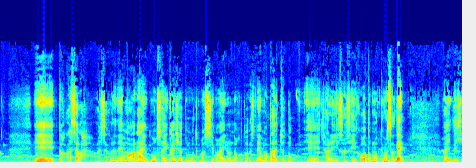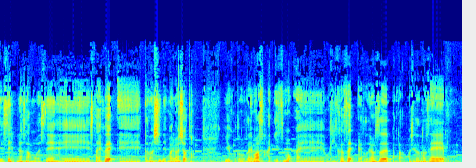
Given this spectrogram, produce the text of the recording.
えー、っと、明日が、明日からね、まあ、ライブも再開しようと思ってますし、まあ、いろんなことをですね、またちょっと、えー、チャレンジさせていこうと思ってますので、はい、ぜひですね、皆さんもですね、えー、スタイフで、えー、楽しんでまいりましょうということでございます。はい、いつも、えー、お聴きください。ありがとうございます。またお越しください。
